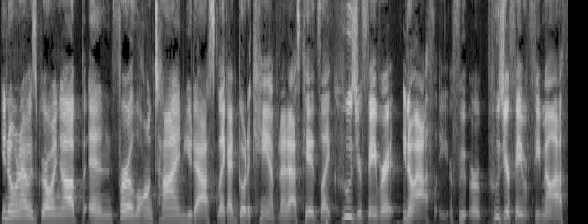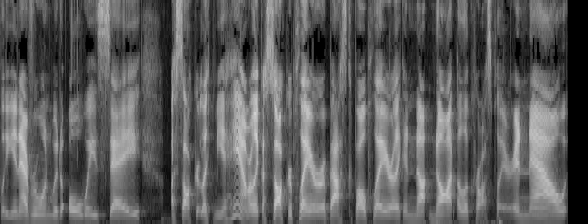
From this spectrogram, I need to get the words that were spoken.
you know, when I was growing up, and for a long time, you'd ask, like, I'd go to camp and I'd ask kids, like, who's your favorite, you know, athlete, or, or, who's your favorite female athlete, and everyone would always say a soccer, like Mia Hamm, or like a soccer player, or a basketball player, like a not not a lacrosse player. And now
